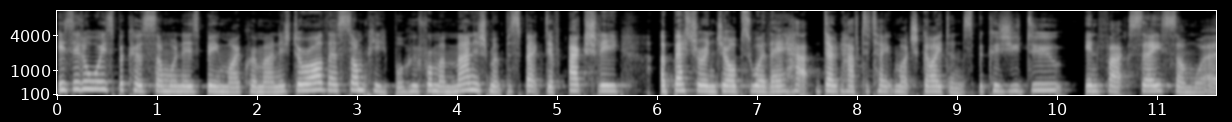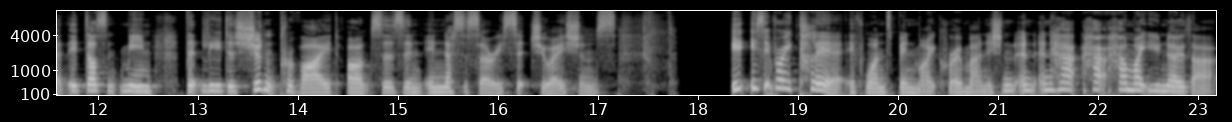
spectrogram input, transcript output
Is it always because someone is being micromanaged, or are there some people who, from a management perspective, actually are better in jobs where they ha- don't have to take much guidance? Because you do, in fact, say somewhere it doesn't mean that leaders shouldn't provide answers in, in necessary situations is it very clear if one's been micromanaged and, and, and how, how, how might you know that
